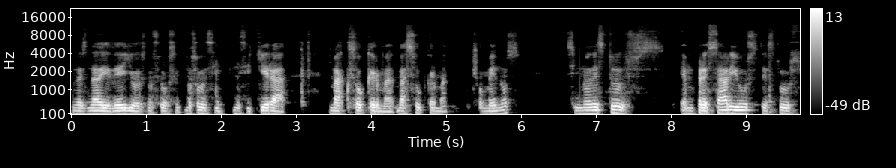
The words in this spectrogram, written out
no es nadie de ellos, no son, no son ni siquiera Max Zuckerman, más Zuckerman, mucho menos, sino de estos empresarios, de estos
